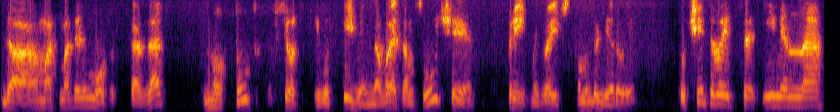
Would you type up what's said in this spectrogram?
Да, мат-модель может сказать, но тут все-таки вот именно в этом случае при математическом моделировании учитывается именно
